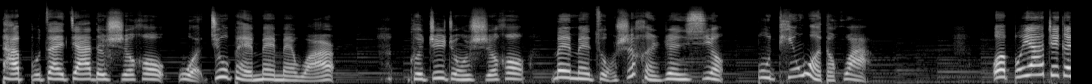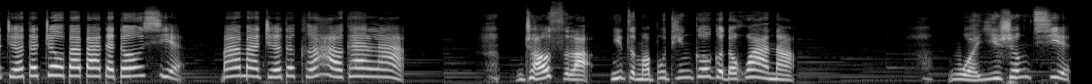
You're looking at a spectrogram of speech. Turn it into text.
她不在家的时候，我就陪妹妹玩儿。可这种时候，妹妹总是很任性。不听我的话，我不要这个折得皱巴巴的东西。妈妈折的可好看啦！吵死了！你怎么不听哥哥的话呢？我一生气，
